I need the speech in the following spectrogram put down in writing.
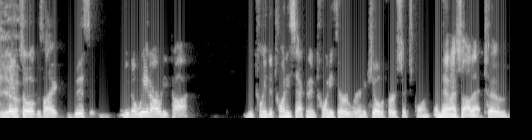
Yeah. And so it was like this, you know, we had already talked between the 22nd and 23rd, we're going to kill the first six point. And then I saw that toad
